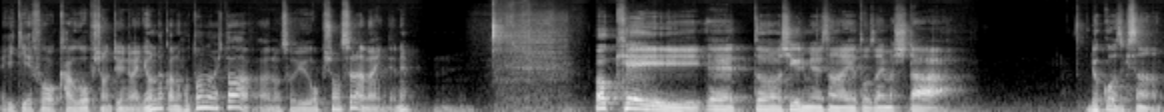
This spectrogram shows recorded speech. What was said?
ETF を買うオプションというのは世の中のほとんどの人はあのそういうオプションすらないんでね。OK! え、っと、しげるみなりさんありがとうございました。旅行好きさん、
